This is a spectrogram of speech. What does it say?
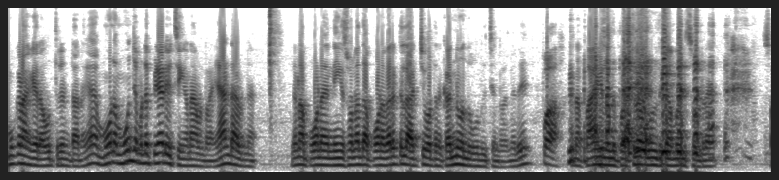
மூக்கணாங்கயிறு அவுத்துருன்ட்டானுங்க. மூணை மூஞ்ச மட்டும் பின்னாடி வச்சிங்கண்ணா அப்படின்றேன் ஏன்டா அப்படின்னு. இல்லைண்ணா போன நீங்கள் சொன்னதா போன விரட்டில் அடிச்சு ஒருத்தன் கண்ணு வந்து ஊந்துச்சுன்றது. நான் பாக்கெட்ல இருந்து பத்து ரூபா விழுந்துருக்க மாதிரி சொல்கிறேன் ஸோ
